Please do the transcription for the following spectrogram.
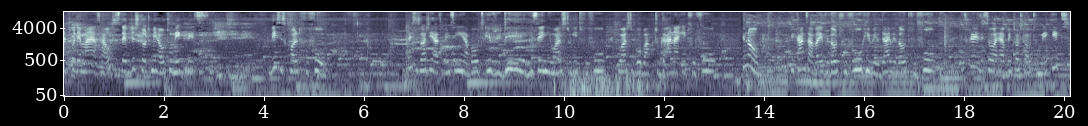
at Kodemaya's house. They've just taught me how to make this. This is called fufu. This is what he has been singing about every day. He's saying he wants to eat fufu. He wants to go back to Ghana, eat fufu. You know, he can't survive without fufu. He will die without fufu. It's crazy. So I have been taught how to make it.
